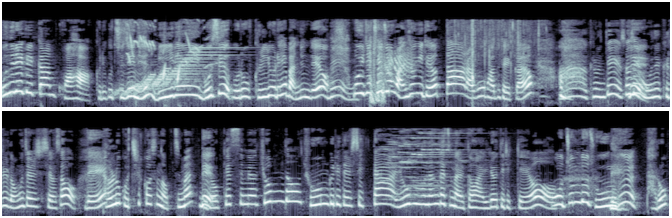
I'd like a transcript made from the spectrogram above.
오늘의 글감 과학 그리고 주제는 미래의 모습으로 글요리 해봤는데요. 네. 뭐 이제 최종 완성이 되었다라고 봐도 될까요? 아, 그런데 선생님 네. 오늘 글을 너무 잘 쓰셔서 네. 별로 고칠 것은 없지만 네. 이렇게 쓰면 좀 더 좋은 글이 될 수 있다. 이 부분 한 가지만 더 알려드릴게요. 어, 좀 더 좋은 네, 글. 바로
